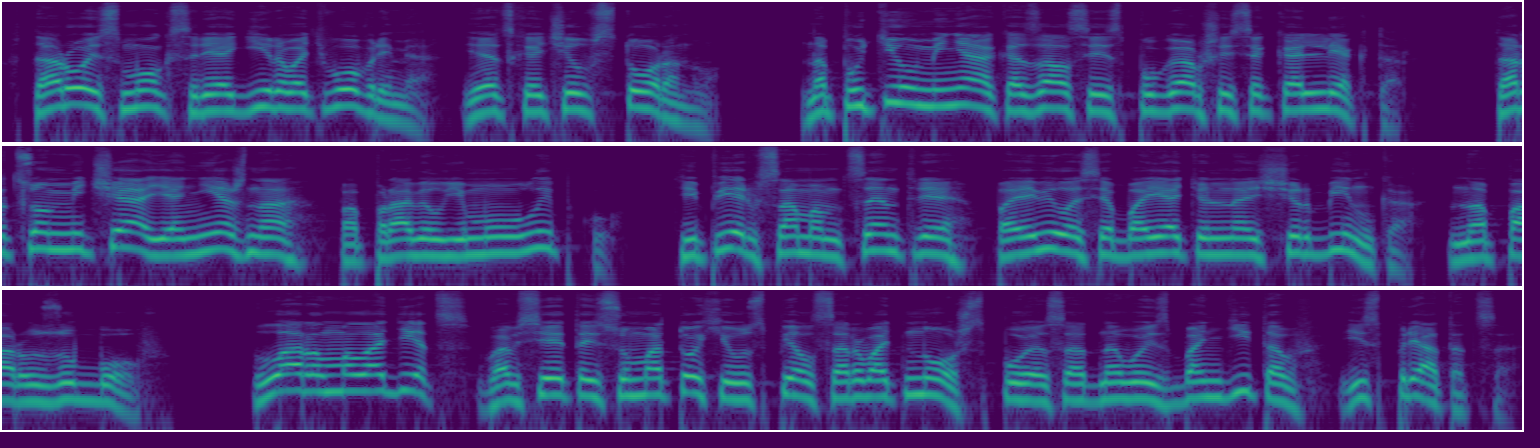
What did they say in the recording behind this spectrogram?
Второй смог среагировать вовремя и отскочил в сторону. На пути у меня оказался испугавшийся коллектор. Торцом меча я нежно поправил ему улыбку. Теперь в самом центре появилась обаятельная щербинка на пару зубов. Ларл молодец, во всей этой суматохе успел сорвать нож с пояса одного из бандитов и спрятаться.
